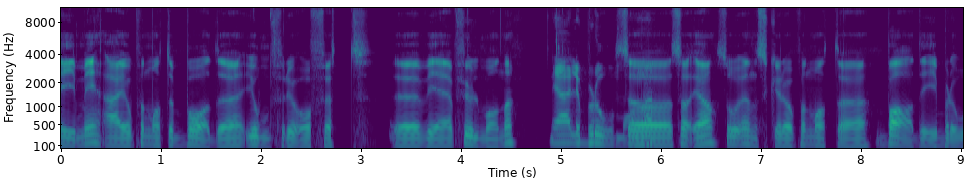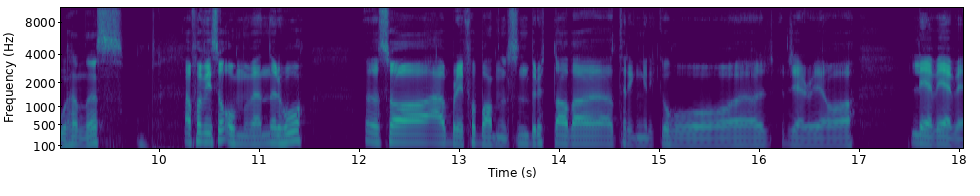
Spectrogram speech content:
Amy er jo på en måte både jomfru og født uh, ved fullmåne. Ja, eller blodmåne. Så, så, ja, så hun ønsker å på en måte bade i blodet hennes. Ja, for hvis hun omvender hun, eh, så blir forbannelsen brutt. Da, da trenger ikke hun og Jerry å leve evig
